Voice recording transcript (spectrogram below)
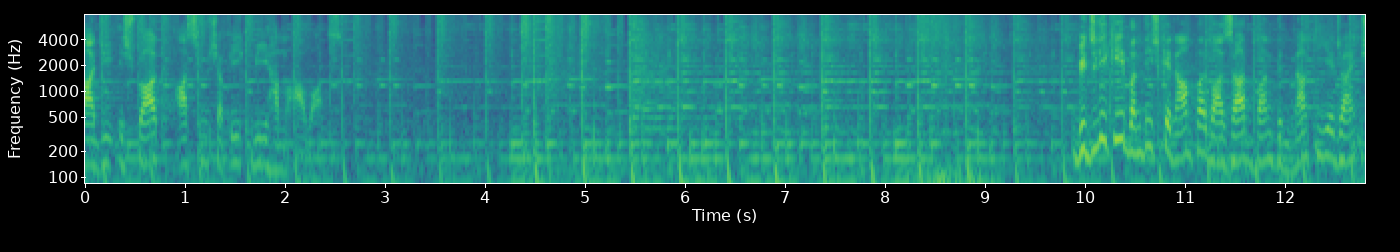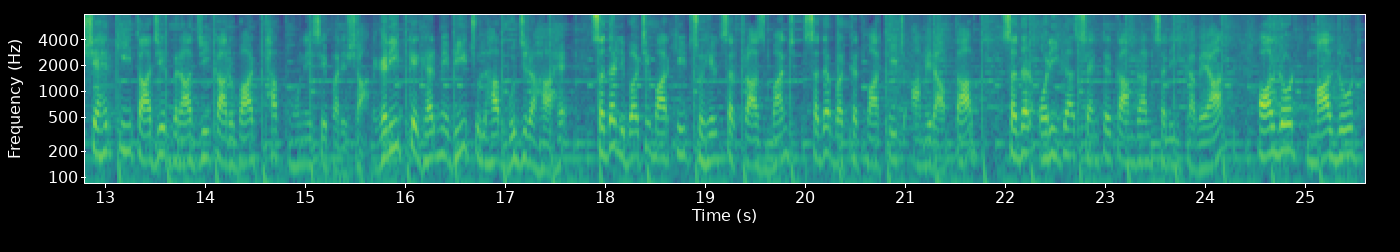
हाजी इशफाक, आसिम शफीक भी हम आवाज़। बिजली की बंदिश के नाम पर बाज़ार बंद न किए जाएँ। शहर की ताजिर बरादरी कारोबार ठप होने से परेशान। गरीब के घर में भी चूल्हा बुझ रहा है। सदर लिबर्टी मार्केट, सुहेल सरफराज मंच, सदर बरकत मार्केट, आमिर आफ्ताब, सदर ओरिगा सेंटर कामरान सलीम का बयान। Hall Road, Mall Road,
